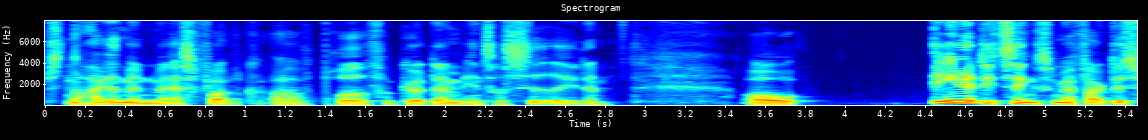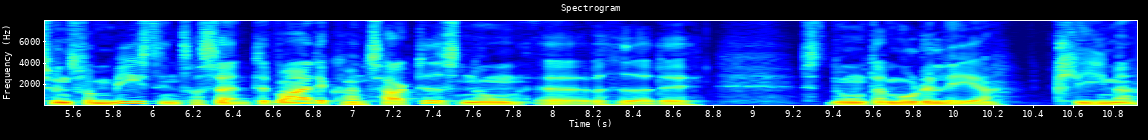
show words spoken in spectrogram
snakket med en masse folk og prøvet at få gjort dem interesseret i det. Og en af de ting, som jeg faktisk synes var mest interessant, det var, at jeg kontaktede sådan nogle, øh, hvad hedder det, sådan nogle, der modellerer klima.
